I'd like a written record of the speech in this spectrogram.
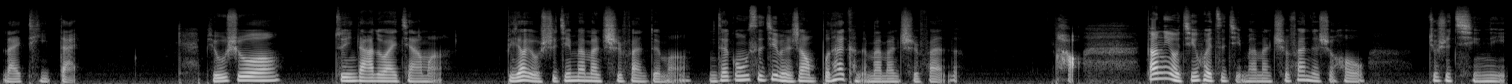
来替代。比如说，最近大家都在家嘛。比较有时间慢慢吃饭，对吗？你在公司基本上不太可能慢慢吃饭的。好，当你有机会自己慢慢吃饭的时候，就是请你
